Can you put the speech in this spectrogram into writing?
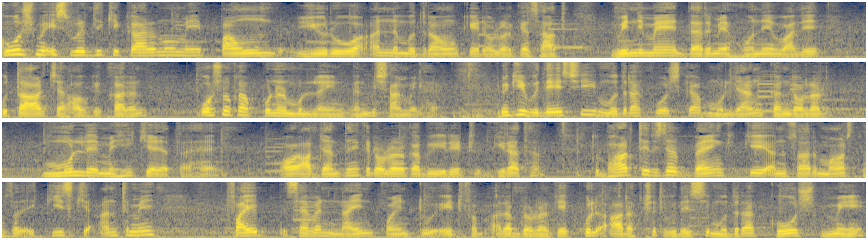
कोष में इस वृद्धि के कारणों में पाउंड यूरो व अन्य मुद्राओं के डॉलर के साथ विनिमय दर में होने वाले उतार चढ़ाव के कारण कोषों का पुनर्मूल्यांकन भी शामिल है। क्योंकि विदेशी मुद्रा कोष का मूल्यांकन डॉलर मूल्य में ही किया जाता है और आप जानते हैं कि डॉलर का भी रेट गिरा था। तो भारतीय रिज़र्व बैंक के अनुसार मार्च 2021 के अंत में 579.285 अरब डॉलर के कुल आरक्षित विदेशी मुद्रा कोष में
